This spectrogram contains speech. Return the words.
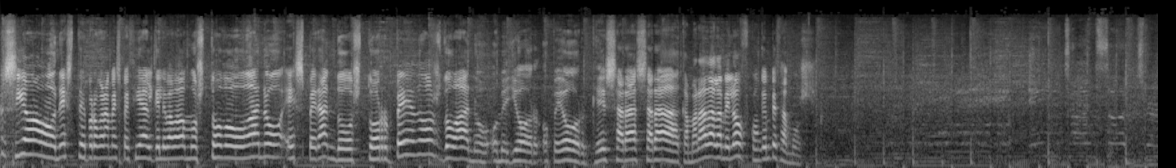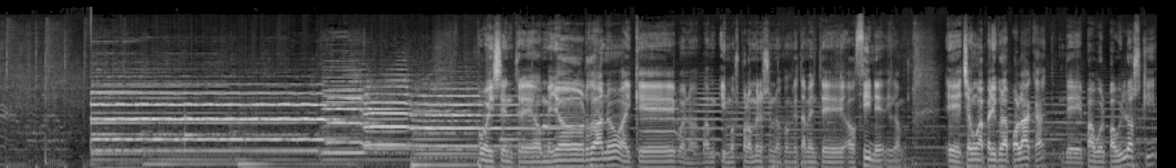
Inmersión, este programa especial que levábamos todo ano esperando os torpedos do ano, o mellor, o peor, que sará, sará. Camarada Lamelov, con que empezamos? Pois entre o mellor do ano hai que, bueno, imos polo menos no concretamente ao cine, digamos. Eh, chega unha película polaca de Paweł Pawlowski,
